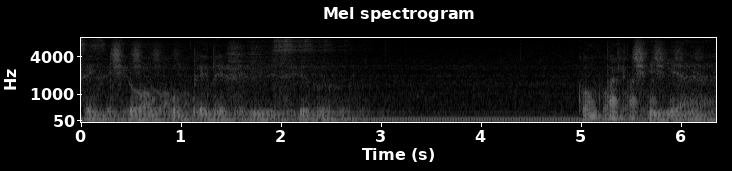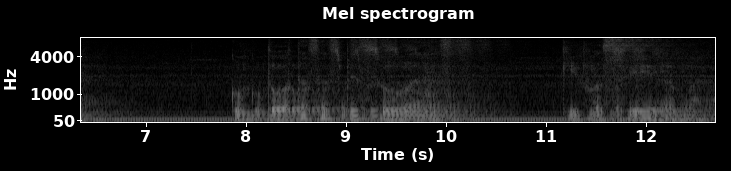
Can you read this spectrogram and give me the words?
sentiu algum benefício, compartilha com todas as pessoas que você ama.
